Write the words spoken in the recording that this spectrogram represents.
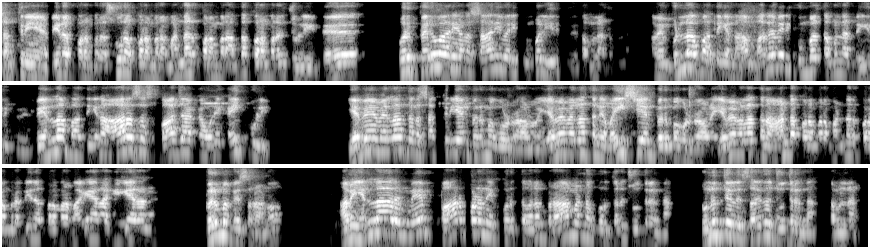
சத்திரியன் வீர பரம்பரை சூர பரம்பரை மன்னர் பரம்பரை அந்த பரம்பரைன்னு சொல்லிட்டு ஒரு பெருவாரியான சாதி வரி கும்பல் இருக்குது தமிழ்நாட்டுல அவன் ஃபுல்லா பாத்தீங்கன்னா மதவெறி கும்பல் தமிழ்நாட்டுல இருக்குது. இப்ப எல்லாம் பாத்தீங்கன்னா ஆர் எஸ் எஸ் பாஜகவுடைய கைக்கூலி. எவன் தன்னை சத்திரியன் பெருமை கொள்றானோ எவன் தன்னை வைசியன் பெருமை கொள்றானோ எவன் தன்னை ஆண்ட பரம்பரை மன்னர் பரம்பரை வீர பரம்பரை வகையரா கிகையரான் பெருமை பேசுறானோ அவன் எல்லாருமே பார்ப்பனனை பொறுத்தவரை பிராமணனை பொறுத்தவரை சூத்திரன் தான். தொண்ணூத்தி ஏழு சதவீதம் சூத்திரன் தான் தமிழ்நாட்டுல.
